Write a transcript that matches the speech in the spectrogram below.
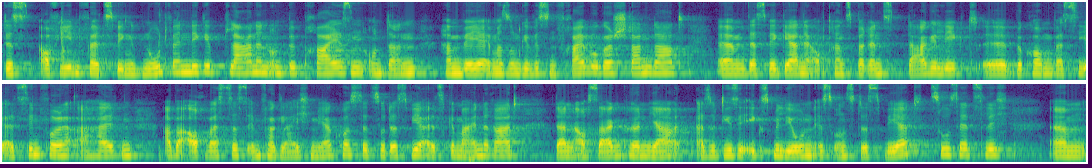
das auf jeden Fall zwingend Notwendige planen und bepreisen. Und dann haben wir ja immer so einen gewissen Freiburger Standard, ähm, dass wir gerne auch Transparenz dargelegt äh, bekommen, was Sie als sinnvoll erhalten, aber auch was das im Vergleich mehr kostet, sodass wir als Gemeinderat dann auch sagen können, ja, also diese x Millionen ist uns das wert zusätzlich. Ähm,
